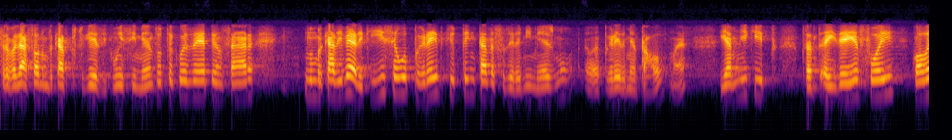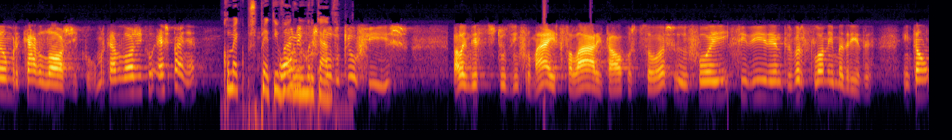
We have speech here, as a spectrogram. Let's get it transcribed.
trabalhar só no mercado português e conhecimento, outra coisa é pensar no mercado ibérico. E isso é o upgrade que eu tenho estado a fazer a mim mesmo, upgrade mental, não é? e à minha equipe. Portanto, a ideia foi qual é o mercado lógico. O mercado lógico é a Espanha. Como é que perspectivaram o, o mercado? O estudo que eu fiz, além desses estudos informais, de falar e tal com as pessoas, foi decidir entre Barcelona e Madrid. Então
